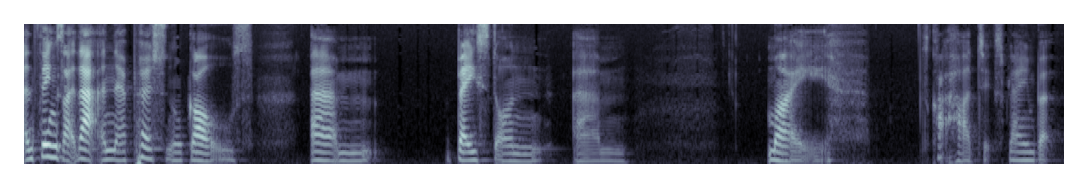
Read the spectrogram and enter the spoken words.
and things like that, and their personal goals, um, based on um, my. Quite hard to explain, but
